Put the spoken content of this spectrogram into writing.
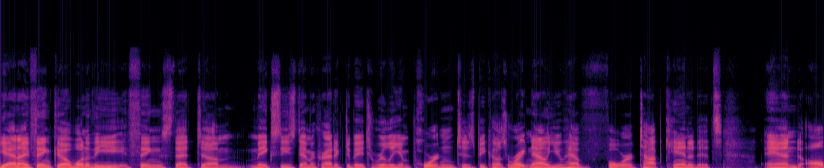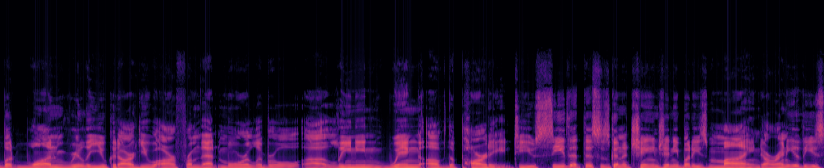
Yeah, and I think uh, one of the things that um, makes these Democratic debates really important is because right now you have four top candidates, and all but one, really, you could argue, are from that more liberal uh, leaning wing of the party. Do you see that this is going to change anybody's mind? Are any of these,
